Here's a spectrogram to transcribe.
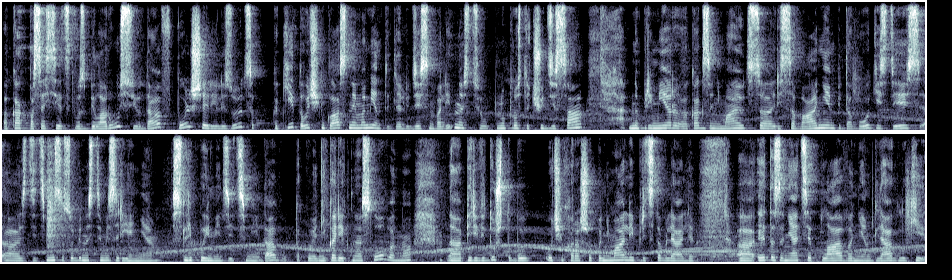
как по соседству с Белоруссией, да, в Польше реализуются какие-то очень классные моменты для людей с инвалидностью, ну просто чудеса. Например, как занимаются рисованием педагоги здесь а, с детьми с особенностями зрения, слепыми детьми, да, вот такое некорректное слово, но переведу, чтобы очень хорошо понимали и представляли. А, это занятие плаванием для, глухи,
